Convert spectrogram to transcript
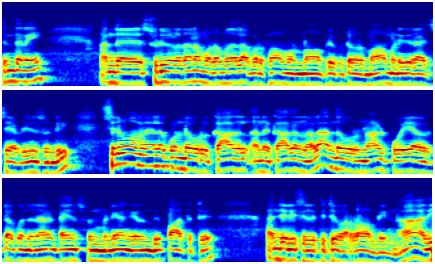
சிந்தனை அந்த ஸ்டுடியோவில் தானே முத முதல்ல பர்ஃபார்ம் பண்ணோம் அப்படிப்பட்ட ஒரு மா மனிதராச்சு அப்படின்னு சொல்லி சினிமா மேலே கொண்ட ஒரு காதல் அந்த காதல்னால அந்த ஒரு நாள் போய் அவர்கிட்ட கொஞ்சம் நேரம் டைம் ஸ்பெண்ட் பண்ணி அங்கே இருந்து பார்த்துட்டு அஞ்சலி செலுத்திட்டு வர்றோம் அப்படின்னா அது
